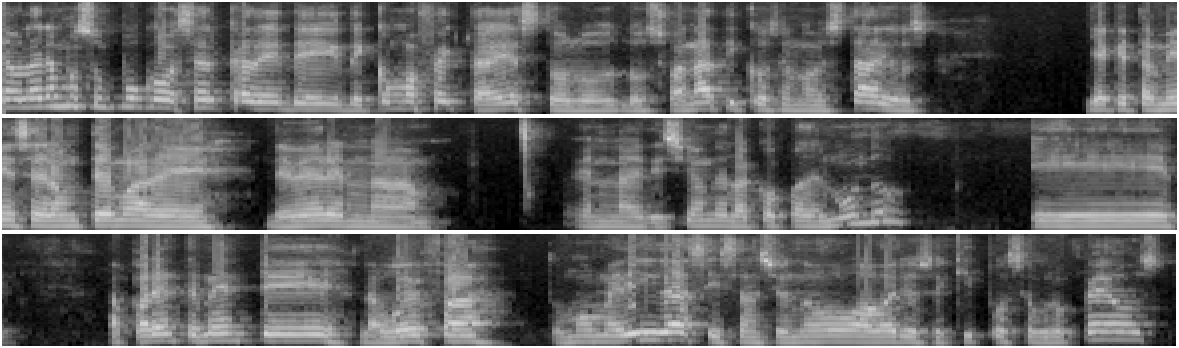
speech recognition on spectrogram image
hablaremos un poco acerca de, cómo afecta esto los, los, fanáticos en los estadios, ya que también será un tema de, ver en la, en la edición de la Copa del Mundo. Eh, aparentemente la UEFA tomó medidas y sancionó a varios equipos europeos,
